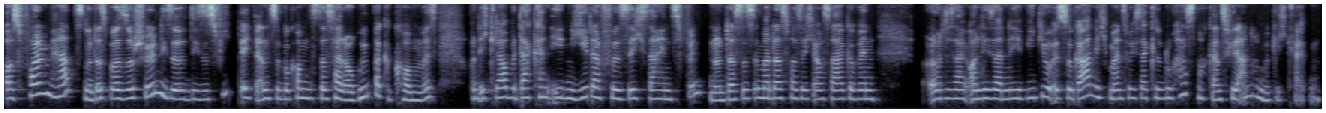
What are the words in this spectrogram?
aus vollem Herzen. Und das war so schön, diese, dieses Feedback dann zu bekommen, dass das halt auch rübergekommen ist. Und ich glaube, da kann eben jeder für sich seins finden. Und das ist immer das, was ich auch sage, wenn Leute sagen, oh Lisa, nee, Video ist so gar nicht meins, wo ich sage, du hast noch ganz viele andere Möglichkeiten.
